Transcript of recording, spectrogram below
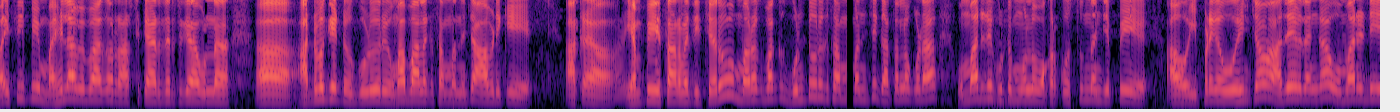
వైసీపీ మహిళా విభాగం రాష్ట్ర కార్యదర్శిగా ఉన్న అడ్వకేట్ గూడూరు ఉమాబాలకు సంబంధించి ఆవిడికి అక్కడ ఎంపీ స్థానం అయితే ఇచ్చారు. మరొక పక్క గుంటూరుకు సంబంధించి గతంలో కూడా ఉమారెడ్డి కుటుంబంలో ఒకరికి వస్తుందని చెప్పి ఇప్పటికే ఊహించాం. అదేవిధంగా ఉమారెడ్డి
